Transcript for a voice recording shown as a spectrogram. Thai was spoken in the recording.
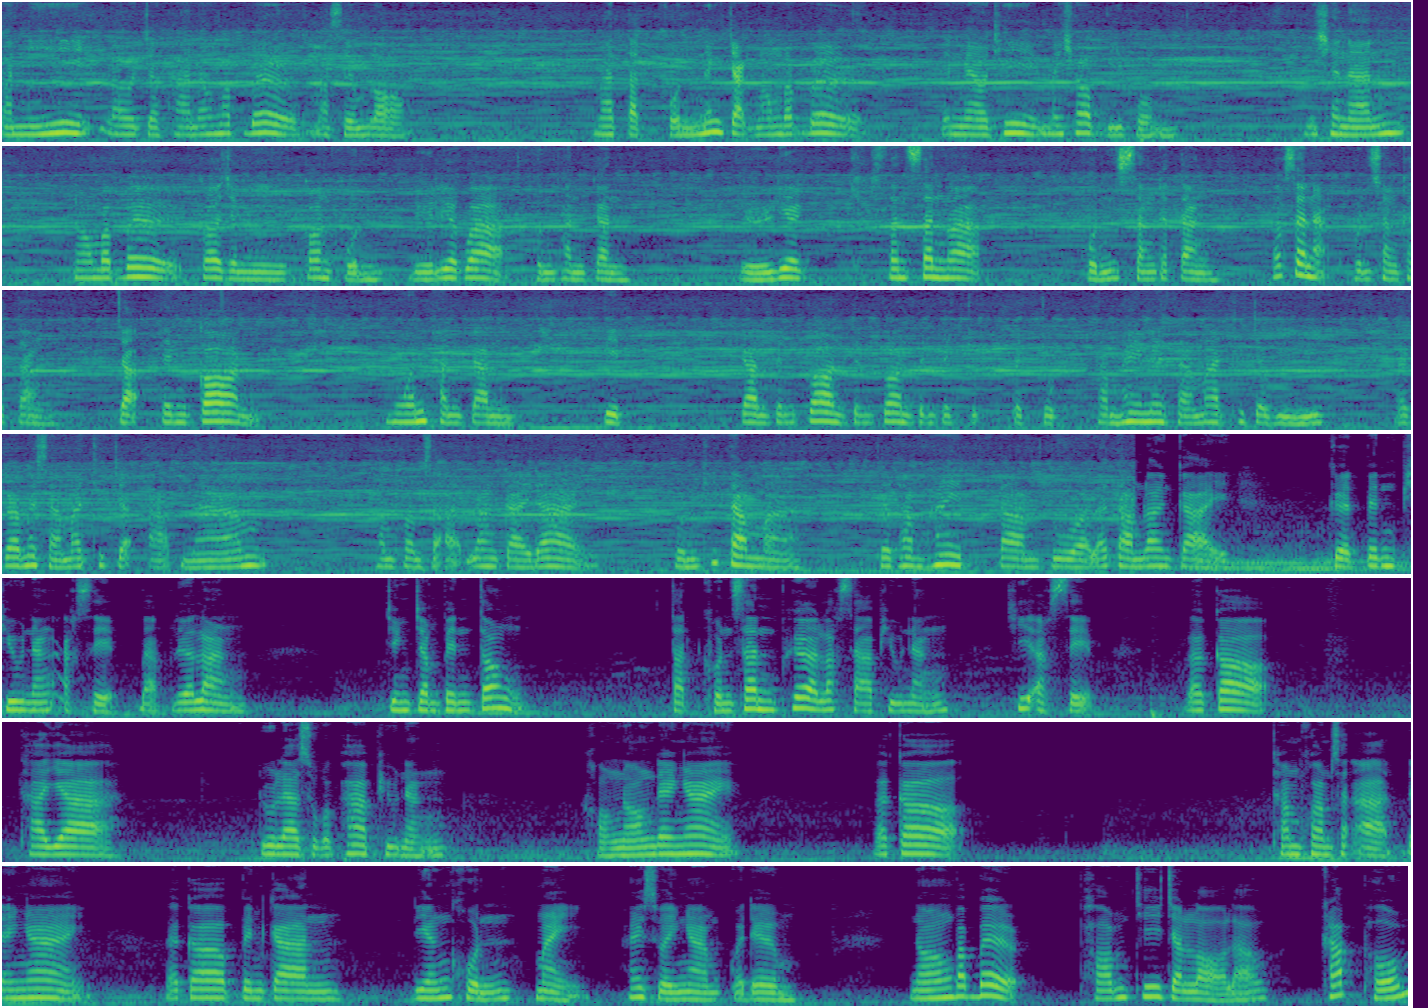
วันนี้เราจะพาน้องบับเบอร์มาเสริมหลอก มาตัดขนเนื่องจากน้องบับเบอร์ เป็นแมวที่ไม่ชอบหวีผมมิฉะนั้นน้องบับเบอร์ก็จะมีก้อนขนหรือเรียกว่าขนพันกัน หรือเรียกสั้นๆว่าขนสังกตัง ลักษณะขนสังกตังจะเป็นก้อน ม้วนพันกันติด การเป็นก้อนเป็นก้อนเป็นกระจุกกระจุกทำให้ไม่สามารถที่จะหวี แล้วก็ไม่สามารถที่จะอาบน้ำทำความสะอาดร่างกายได้ ผลที่ตามมาจะทำให้ตามตัวและตามร่างกาย เกิดเป็นผิวหนังอักเสบแบบเรื้อรัง จึงจำเป็นต้องตัดขนสั้นเพื่อรักษาผิวหนังที่อักเสบ แล้วก็ทายา ดูแลสุขภาพผิวหนัง ของน้องได้ง่าย แล้วก็ทำความสะอาดได้ง่าย แล้วก็เป็นการเลี้ยงขนใหม่ให้สวยงามกว่าเดิม น้องบับเบิลพร้อมที่จะหล่อแล้ว ครับผม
